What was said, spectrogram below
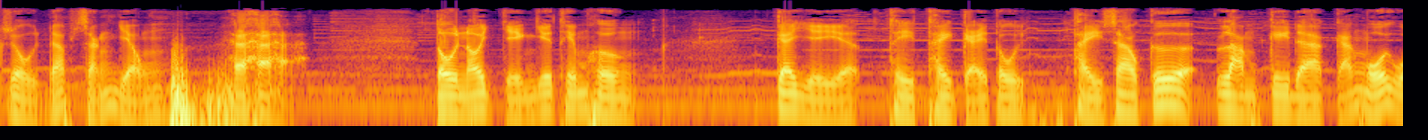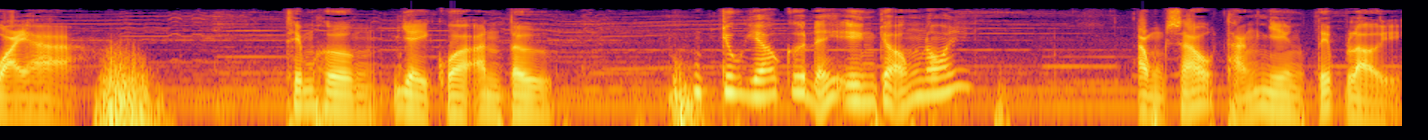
rồi đáp sẵn giọng. Ha ha, tôi nói chuyện với Thiểm Hương. Cái gì ờ, thì thầy kệ tôi. Thầy sao cứ làm kỳ đà cản mũi hoài à. Thiểm Hương dày qua anh Tư. Chú giáo cứ để yên cho ông nói. Ông Sáu thẳng nhiên tiếp lời.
